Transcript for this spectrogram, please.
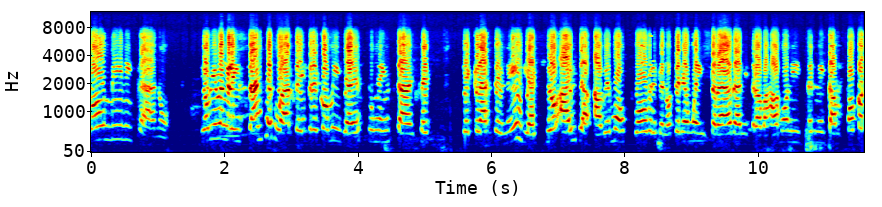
dominicanos. Yo vivo en la instancia Duarte, entre comillas, es un instancia de clase media. Yo, ahí habemos pobres que no tenemos entrada, ni trabajamos, ni, ni tampoco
